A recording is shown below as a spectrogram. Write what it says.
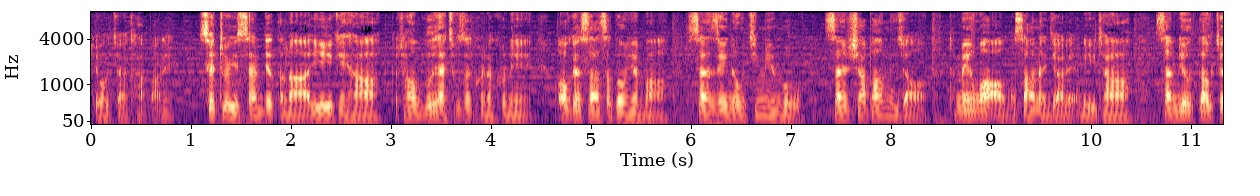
ပြောကြားထားပါတယ်။စစ်တွေစံပြဿနာအရေးခင်ဟာ1968ခုနှစ်ဩဂတ်စ်23ရက်မှာစံစည်းနှုန်းကြီးမြင့်မှု စံရှားပါမှုကြောင့်ထမင်းဝအောင်မစားနိုင်ကြတဲ့အနေအထားစံပြုတ်တောက်ကြ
